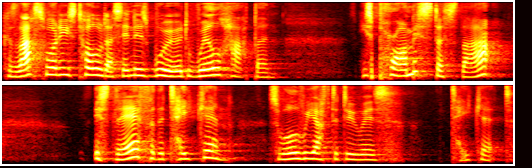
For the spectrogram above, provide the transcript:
because that's what he's told us in his word will happen. He's promised us that. It's there for the taking. So all we have to do is take it.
